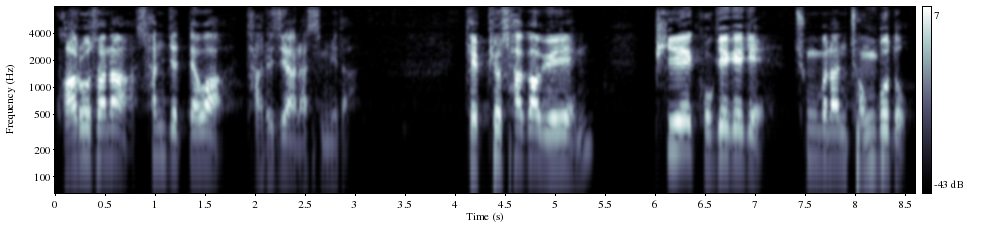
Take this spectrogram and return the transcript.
과로사나 산재 때와 다르지 않았습니다. 대표 사과 외엔 피해 고객에게 충분한 정보도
